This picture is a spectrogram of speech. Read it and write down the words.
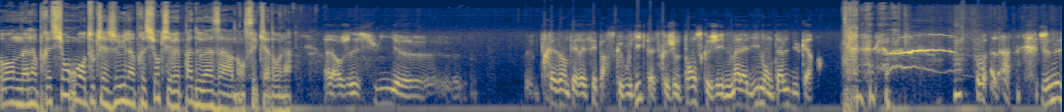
on a l'impression, ou en tout cas j'ai eu l'impression qu'il n'y avait pas de hasard dans ces cadres-là. Alors je suis euh, très intéressé par ce que vous dites parce que je pense que j'ai une maladie mentale du cadre. voilà, je ne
